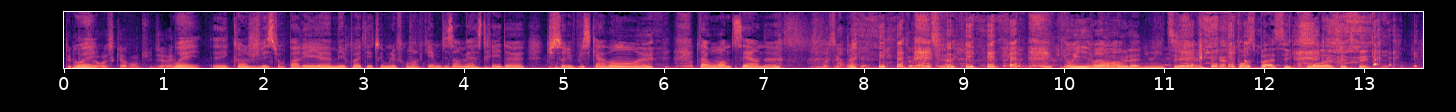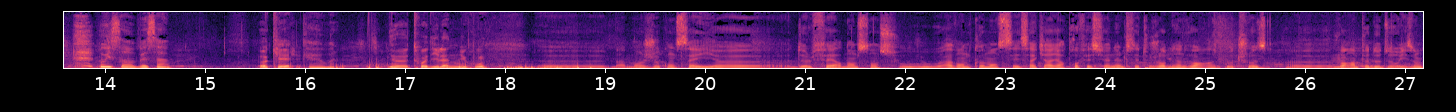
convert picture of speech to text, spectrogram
T'es plus Ouais. heureuse qu'avant, tu dirais? Ouais, et quand je vais sur Paris, euh, mes potes et tout ils me le font remarquer, ils me disent Oh, mais Astrid, euh, tu souris plus qu'avant, euh, t'as moins de cernes. Bah, c'est que t'as moins de cernes. oui, vraiment. mieux la nuit, tu repense pas à ses cours, à ses trucs. Oui, c'est un peu ça. Ok. Donc, euh, voilà. Euh, toi, Dylan, du coup Euh, bah, moi, je conseille euh, de le faire dans le sens où, avant de commencer sa carrière professionnelle, c'est toujours bien de voir un- autre chose, euh, voir un peu d'autres horizons.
